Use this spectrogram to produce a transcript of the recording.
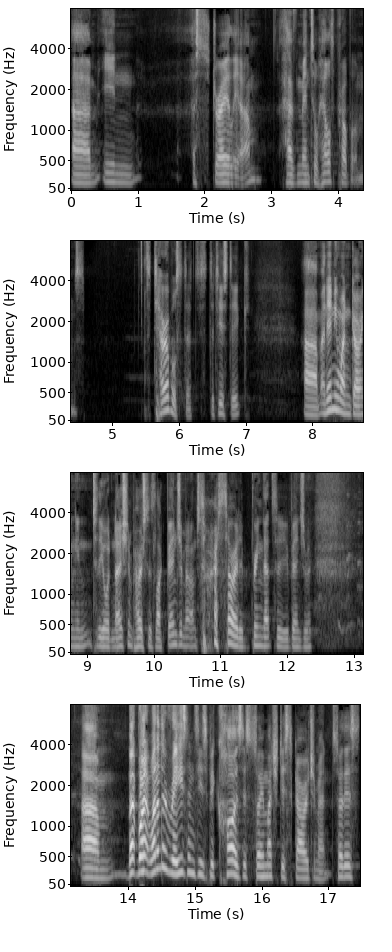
um, in Australia have mental health problems. It's a terrible st- statistic. Um, and anyone going into the ordination process like Benjamin, I'm sorry, sorry to bring that to you, Benjamin. Um, but one of the reasons is because there's so much discouragement. So there's,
